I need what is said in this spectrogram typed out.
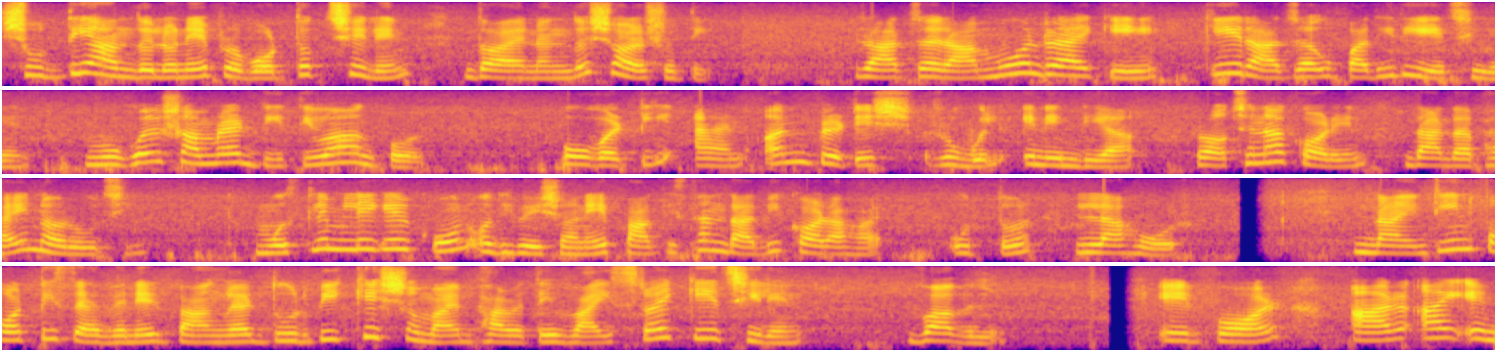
শুদ্ধি আন্দোলনের প্রবর্তক ছিলেন দয়ানন্দ সরস্বতী। রাজা রামমোহন রায়কে কে রাজা উপাধি দিয়েছিলেন? মুঘল সম্রাট দ্বিতীয় Akbar. Poverty and un-British rule in India রচনা করেন দাদাভাই নরৌজি। মুসলিম লীগের কোন অধিবেশনে পাকিস্তান দাবি করা হয়? উত্তর, লাহোর। নাইনটিন ফর্টি সেভেনের বাংলার দুর্ভিক্ষের সময় ভারতে ভাইসরয় কে ছিলেন? ওয়াভেল এরপর আর আই এন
